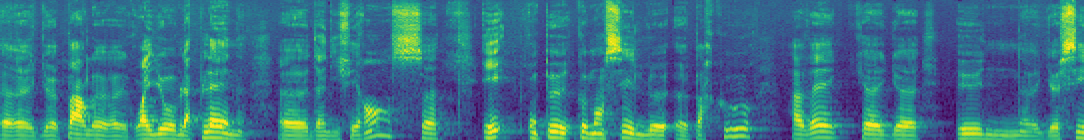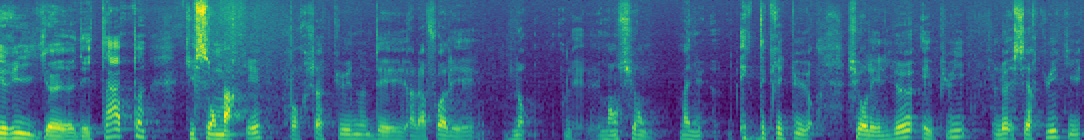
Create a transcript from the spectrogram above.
euh, par le royaume, la plaine euh, d'indifférence. Et on peut commencer le euh, parcours avec une série d'étapes qui sont marquées pour chacune des, à la fois les, non, les mentions d'écriture sur les lieux, et puis le circuit qui,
